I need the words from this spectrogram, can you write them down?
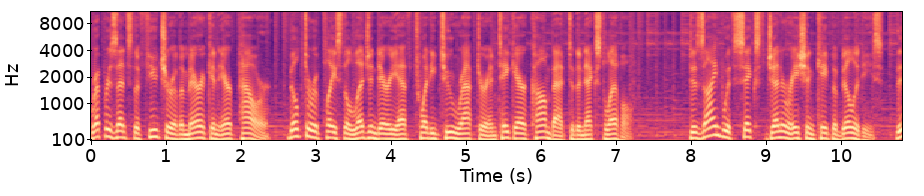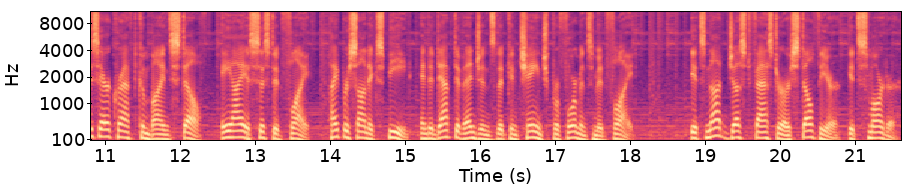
represents the future of American air power, built to replace the legendary F-22 Raptor and take air combat to the next level. Designed with sixth-generation capabilities, this aircraft combines stealth, AI-assisted flight, hypersonic speed, and adaptive engines that can change performance mid-flight. It's not just faster or stealthier, it's smarter.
